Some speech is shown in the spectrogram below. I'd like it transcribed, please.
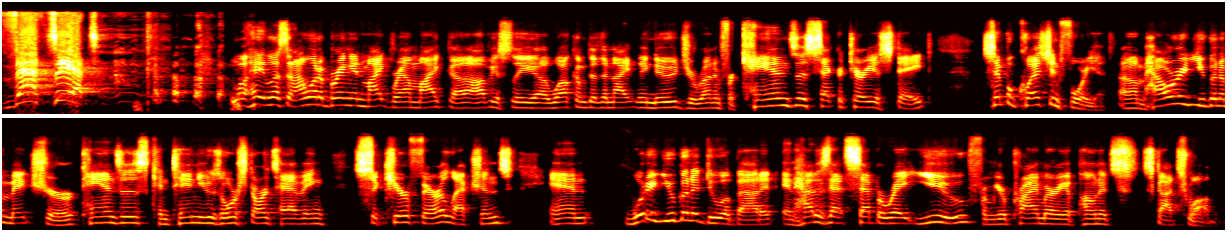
That's it. well, hey, listen, I want to bring in Mike Brown. Mike, uh, obviously, uh, welcome to the Nightly Nuge. You're running for Kansas Secretary of State. Simple question for you. Um, how are you going to make sure Kansas continues or starts having secure, fair elections? And what are you going to do about it? And how does that separate you from your primary opponents, Scott Schwab?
